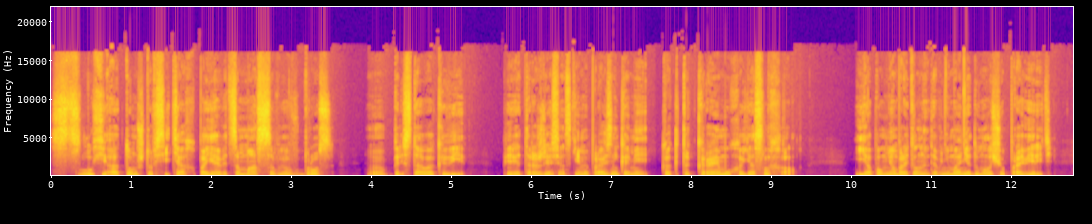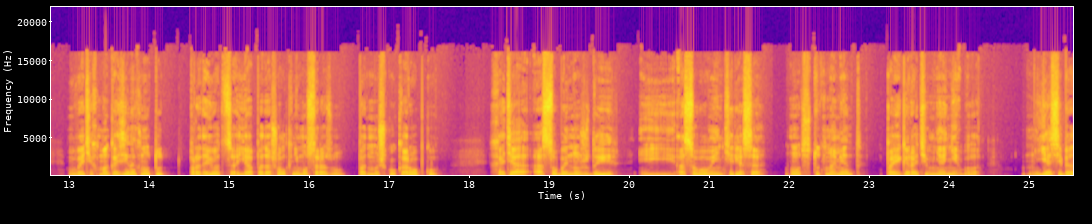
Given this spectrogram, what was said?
Слухи о том, что в сетях появится массовый вброс э, приставок V перед рождественскими праздниками, как-то краем уха я слыхал. Я помню, обратил на это внимание, думал еще проверить в этих магазинах. Ну, тут продается, я подошел к нему сразу под мышку коробку. Хотя особой нужды и особого интереса вот в тот момент поиграть у меня не было. Я себя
